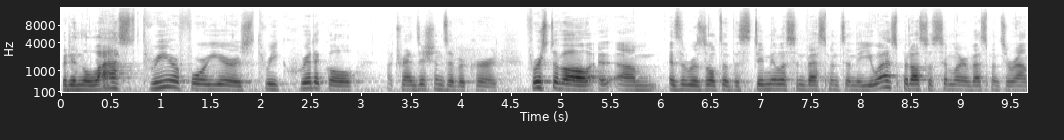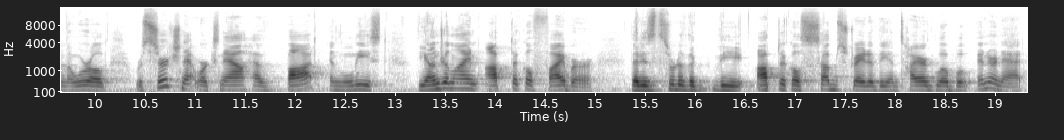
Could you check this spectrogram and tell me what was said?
But in the last three or four years, three critical uh, transitions have occurred. First of all, uh, um, as a result of the stimulus investments in the US, but also similar investments around the world, research networks now have bought and leased the underlying optical fiber that is sort of the, the optical substrate of the entire global internet.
